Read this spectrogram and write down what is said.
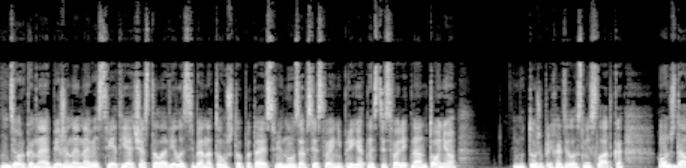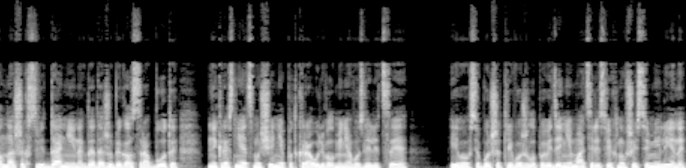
Дерганная, обиженная на весь свет, я часто ловила себя на том, что пытаясь вину за все свои неприятности свалить на Антонио. Ему тоже приходилось несладко. Он ждал наших свиданий, иногда даже убегал с работы, не краснея от смущения, подкарауливал меня возле лицея. Его все больше тревожило поведение матери, свихнувшейся Милины,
